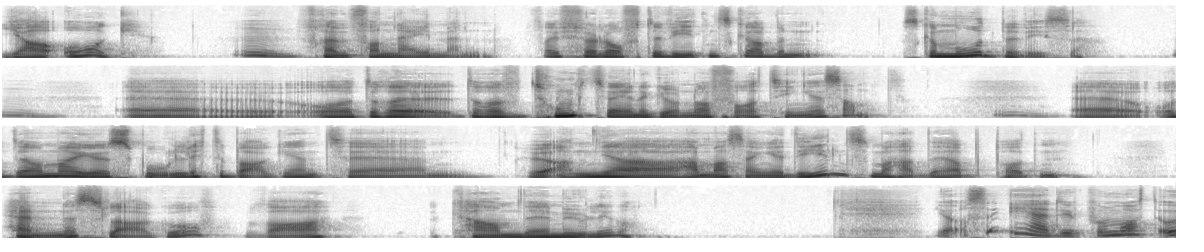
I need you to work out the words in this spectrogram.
ja og, mm. fremfor nei, men. For jeg føler ofte vitenskapen skal motbevise. Mm. Uh, og det er, er tungtveiende grunner for at ting er sant. Mm. Uh, og da må jeg jo spole litt tilbake igjen til um, hun Anja Hammerseng Edin, som vi hadde her på podden. Hennes slagord var 'Hva om det er mulig', da? Ja, så er det jo på en måte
